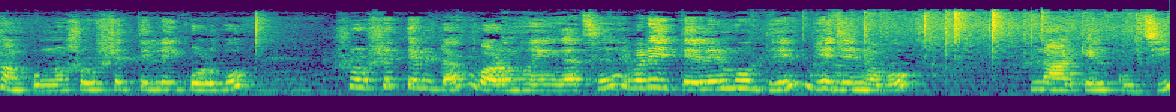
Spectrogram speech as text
সম্পূর্ণ সর্ষের তেলেই করব। সর্ষের তেলটা গরম হয়ে গেছে। এবারে এই তেলের মধ্যে ভেজে নেব নারকেল কুচি।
